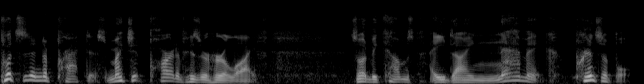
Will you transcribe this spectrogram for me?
puts it into practice, makes it part of his or her life. So it becomes a dynamic principle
